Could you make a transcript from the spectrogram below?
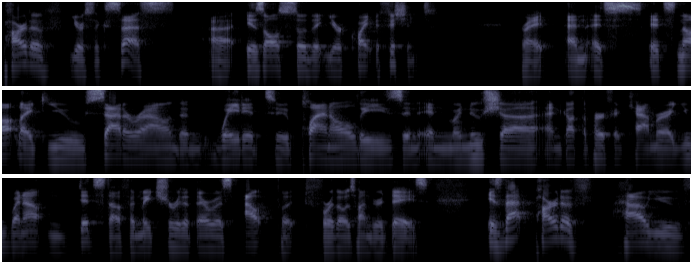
part of your success uh, is also that you're quite efficient right? And it's it's not like you sat around and waited to plan all these in in minutia and got the perfect camera. You went out and did stuff and made sure that there was output for those 100 days. Is that part of how you've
